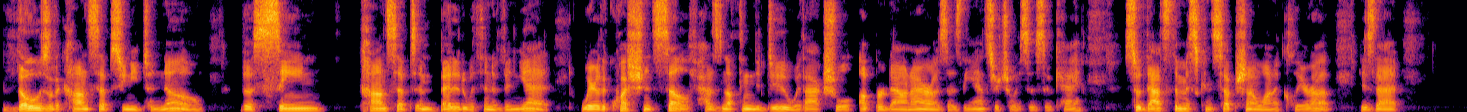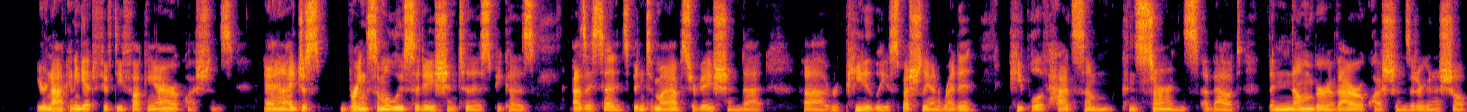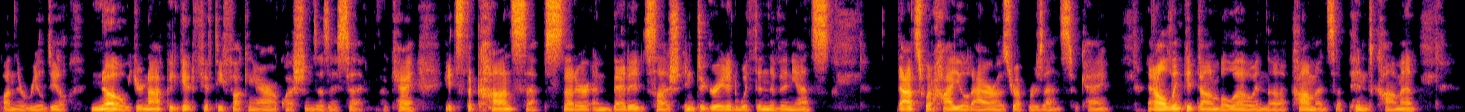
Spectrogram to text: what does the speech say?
those are the concepts you need to know. The same concepts embedded within a vignette where the question itself has nothing to do with actual up or down arrows as the answer choices, okay? So that's the misconception I want to clear up is that you're not going to get 50 fucking arrow questions. And I just bring some elucidation to this because, as I said, it's been to my observation that uh, repeatedly, especially on Reddit, people have had some concerns about the number of arrow questions that are going to show up on their real deal. No, you're not going to get 50 fucking arrow questions, as I said. Okay, it's the concepts that are embedded slash integrated within the vignettes. That's what high yield arrows represents. Okay, and I'll link it down below in the comments, a pinned comment.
